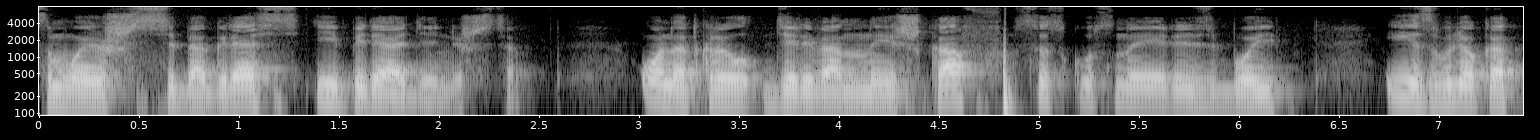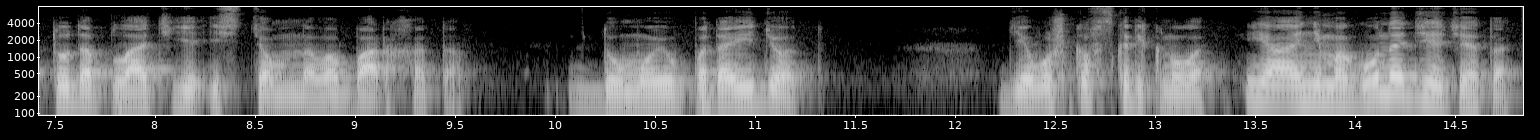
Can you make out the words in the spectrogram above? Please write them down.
Смоешь с себя грязь и переоденешься». Он открыл деревянный шкаф с искусной резьбой и извлек оттуда платье из темного бархата. «Думаю, подойдет». Девушка вскрикнула. «Я не могу надеть это.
